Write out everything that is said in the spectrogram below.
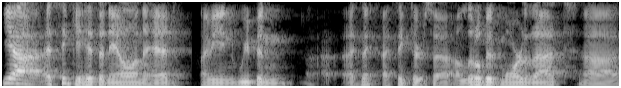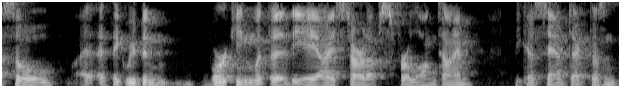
Yeah, I think you hit the nail on the head. I mean, we've been, I think, I think there's a, a little bit more to that. Uh, so I, I, think we've been working with the, the AI startups for a long time because Samtec doesn't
